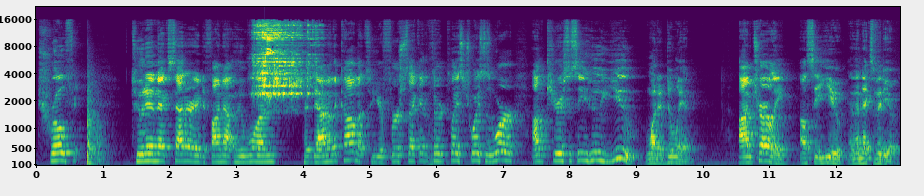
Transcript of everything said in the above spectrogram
trophy. Tune in next Saturday to find out who won. Put down in the comments who your first, second, and third place choices were. I'm curious to see who you wanted to win. I'm Charlie. I'll see you in the next video.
